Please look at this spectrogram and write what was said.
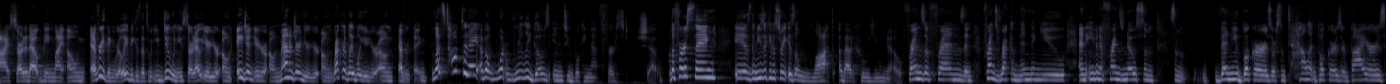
I started out being my own everything really, because that's what you do when you start out. You're your own agent, you're your own manager, you're your own record label, you're your own everything. Let's talk today about what really goes into booking that first show. The first thing is the music industry is a lot about who you know. Friends of friends and friends recommending you. And even if friends know some, some venue bookers or some talent bookers or buyers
